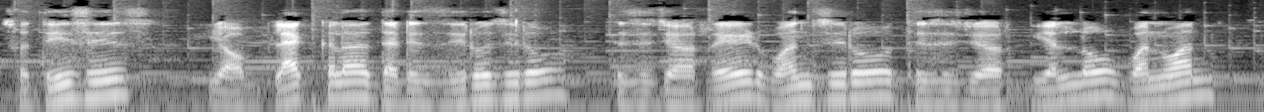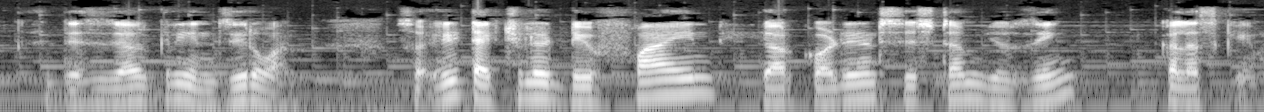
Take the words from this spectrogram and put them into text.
So this is your black color that is 00 this is your red 10 this is your yellow 11 this is your green 01 so it actually defined your coordinate system using color scheme.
